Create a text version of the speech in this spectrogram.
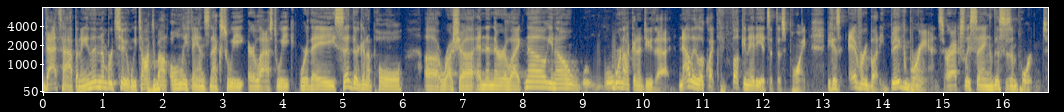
that's happening. And then number two, we talked mm-hmm. about OnlyFans next week or last week, where they said they're going to pull uh, Russia. And then they're like, no, you know, we're not going to do that. Now they look like fucking idiots at this point because everybody, big brands, are actually saying this is important.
